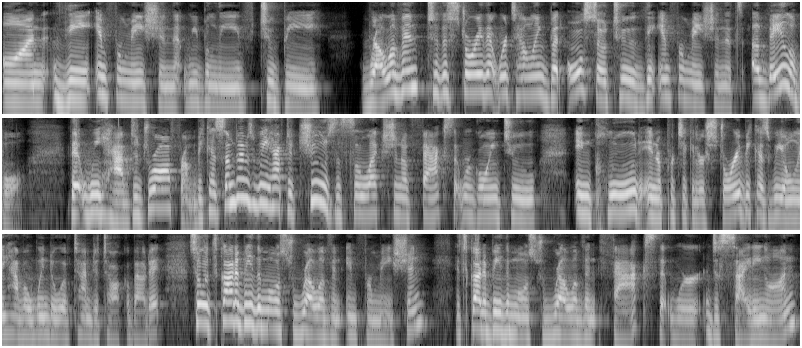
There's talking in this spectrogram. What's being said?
on the information that we believe to be relevant to the story that we're telling, but also to the information that's available that we have to draw from. Because sometimes we have to choose the selection of facts that we're going to include in a particular story because we only have a window of time to talk about it. So it's got to be the most relevant information. It's got to be the most relevant facts that we're deciding on.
